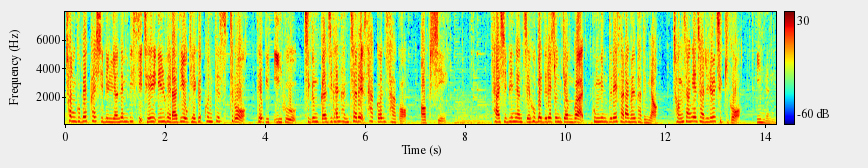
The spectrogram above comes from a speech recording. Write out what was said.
1981년 MBC 제1회 라디오 개그 콘테스트로 데뷔 이후 지금까지 단 한 차례 사건 사고 없이 42년째 후배들의 존경과 국민들의 사랑을 받으며 정상의 자리를 지키고 있는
